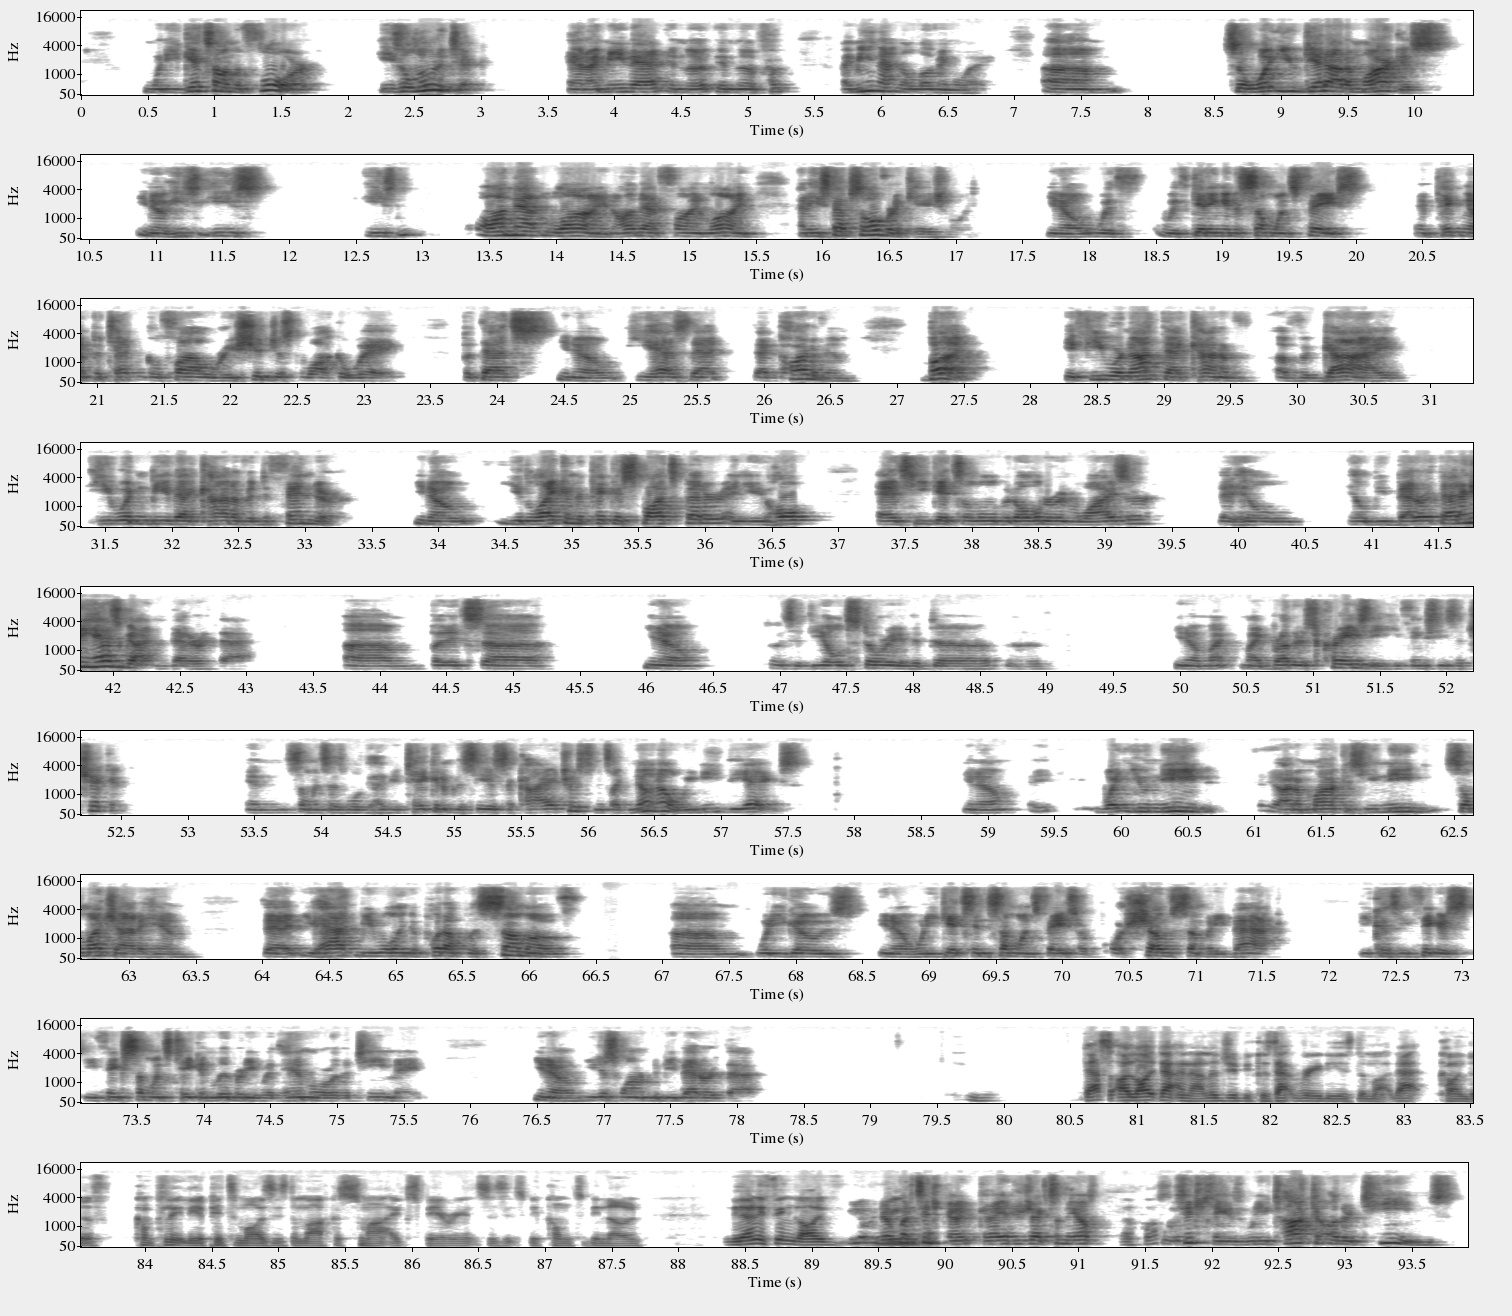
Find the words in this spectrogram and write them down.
When he gets on the floor, he's a lunatic, and I mean that in the in the I mean that in a loving way. Um, so what you get out of Marcus, you know, he's he's he's on that line, on that fine line, and he steps over it occasionally. You know, with with getting into someone's face and picking up a technical foul where he should just walk away. But that's you know he has that that part of him. But if he were not that kind of of a guy, he wouldn't be that kind of a defender. You know, you'd like him to pick his spots better, and you hope as he gets a little bit older and wiser that he'll he'll be better at that, and he has gotten better at that. Um, but it's uh, you know, it's the old story that uh, uh, you know my my brother's crazy. He thinks he's a chicken, and someone says, "Well, have you taken him to see a psychiatrist?" And it's like, "No, no, we need the eggs." You know, what you need out of Marcus, you need so much out of him that you have to be willing to put up with some of um, when he goes, you know, when he gets in someone's face or, or shoves somebody back because he figures he thinks someone's taken liberty with him or with a teammate. You know, you just want them to be better at that. That's I like that analogy because that really is the that kind of completely epitomizes the Marcus Smart experience as it's become to be known. The only thing I've you know, really... interesting. Can I interject something else? Of course. What's interesting is when you talk to other teams,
